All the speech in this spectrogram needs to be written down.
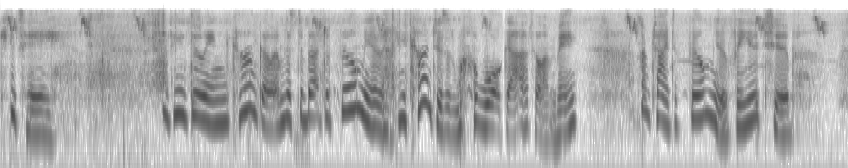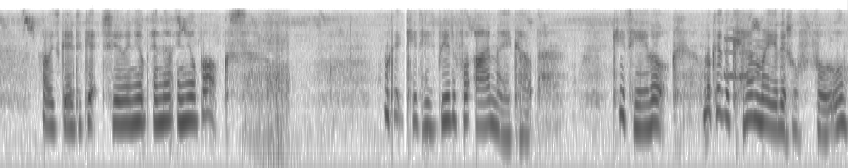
Kitty? What are you doing? You can't go. I'm just about to film you. You can't just walk out on me. I'm trying to film you for YouTube. I was going to get you in your in the in your box. Look at Kitty's beautiful eye makeup. Kitty, look. Look at the camera, you little fool.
